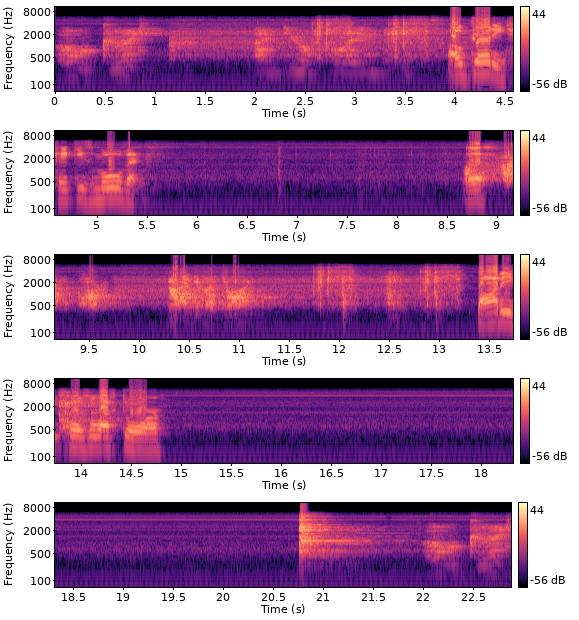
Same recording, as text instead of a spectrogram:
Oh, goody. A new playmate. Oh goody, Hickey's moving. Ugh. Mind if I Bobby, close the left door. Oh, goody.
